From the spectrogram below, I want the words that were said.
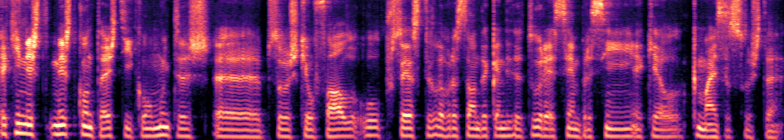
Aqui neste, neste contexto e com muitas uh, pessoas que eu falo, o processo de elaboração da candidatura é sempre assim aquele que mais assusta.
